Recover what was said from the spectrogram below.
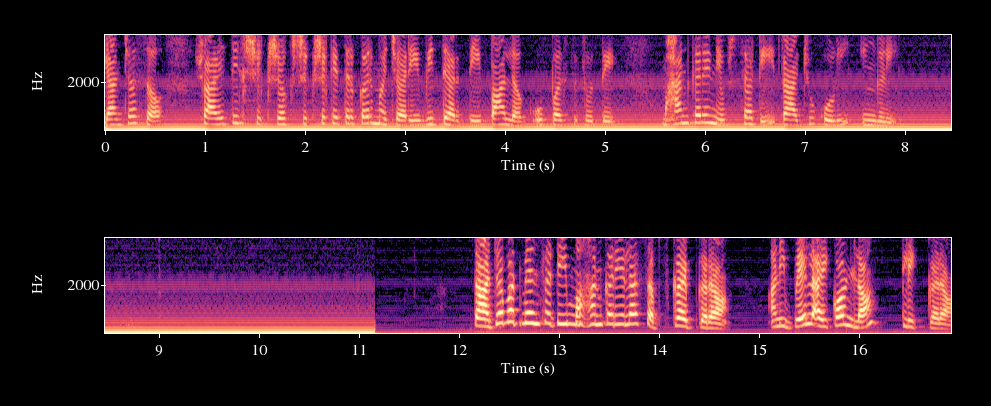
यांच्यासह शाळेतील शिक्षक शिक्षकेतर कर्मचारी विद्यार्थी पालक उपस्थित होते. महानकरे न्यूजसाठी राजू कोळी इंगळी. ताज्या बातम्यांसाठी महानकरेला सबस्क्राईब करा आणि बेल आयकॉनला क्लिक करा.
